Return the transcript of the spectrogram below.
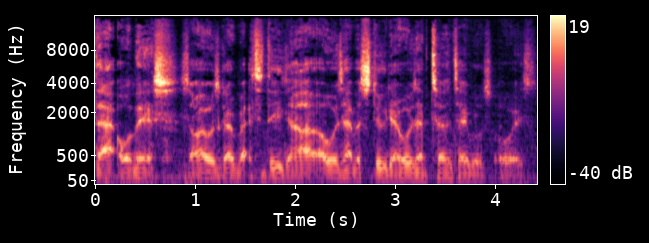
that or this. So I always go back to DJ. I always have a studio, I always have turntables, always.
